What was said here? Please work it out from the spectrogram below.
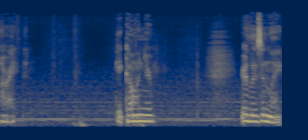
All right. Get going. You're you're losing light.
